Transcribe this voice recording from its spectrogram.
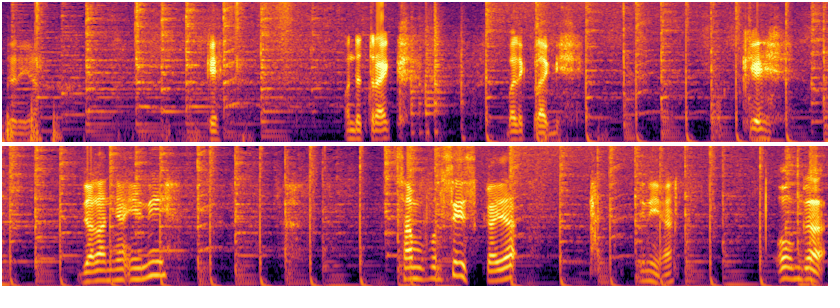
Dari ya. Oke. On the track. Balik lagi. Oke. Jalannya ini sama persis kayak ini ya. Oh enggak.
